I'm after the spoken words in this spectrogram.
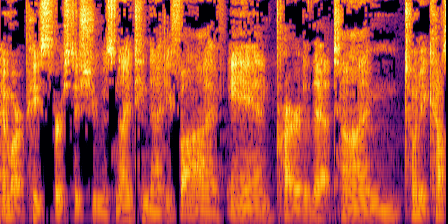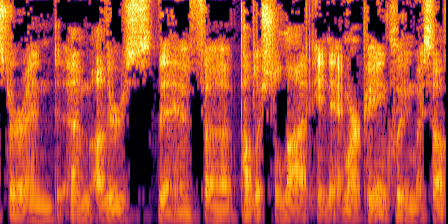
MRP's first issue was 1995. And prior to that time, Tony Koester and um, others that have uh, published a lot in MRP, including myself,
